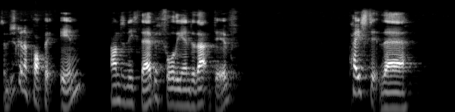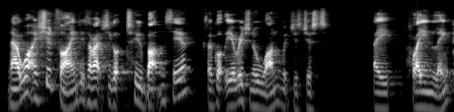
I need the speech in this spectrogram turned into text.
So I'm just going to pop it in underneath there before the end of that div. Paste it there. Now what I should find is I've actually got two buttons here because I've got the original one which is just a plain link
